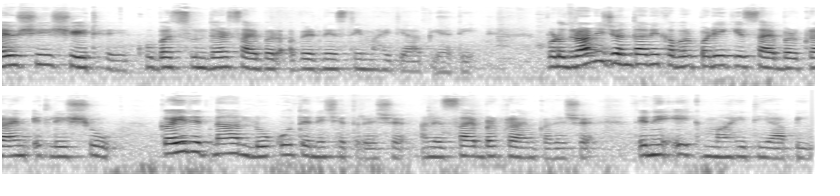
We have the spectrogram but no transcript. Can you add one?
આયુષી શેઠે ખૂબ જ સુંદર સાયબર અવેરનેસની માહિતી આપી હતી. વડોદરાની જનતાને ખબર પડી કે સાયબર ક્રાઇમ એટલે શું, કઈ રીતના લોકો તેને છેતરે છે અને સાયબર ક્રાઇમ કરે છે, તેની એક માહિતી આપી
